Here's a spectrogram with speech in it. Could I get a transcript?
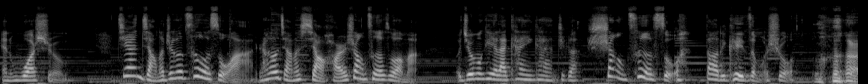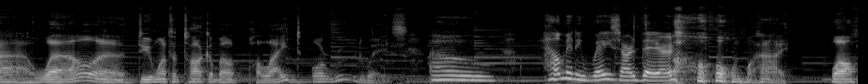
and washroom。既然讲到这个厕所啊，然后又讲到小孩上厕所嘛， 我觉得我们可以来看一看这个上厕所到底可以怎么说。well, uh, do you want to talk about polite or rude ways? Oh, how many ways are there? Oh my. Well,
